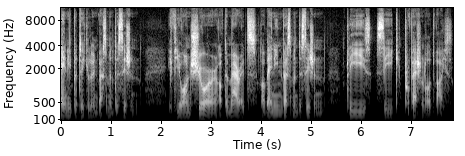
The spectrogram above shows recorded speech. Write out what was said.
any particular investment decision. If you are unsure of the merits of any investment decision, please seek professional advice.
